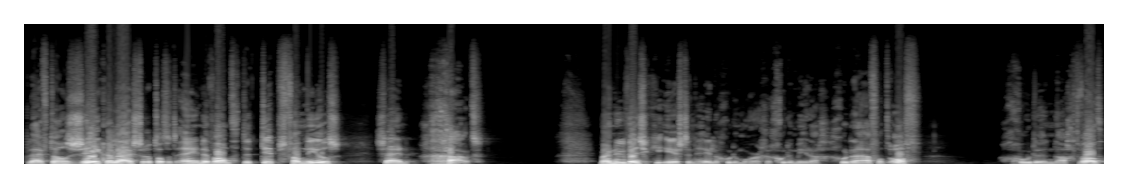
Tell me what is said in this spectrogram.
Blijf dan zeker luisteren tot het einde, want de tips van Niels zijn goud. Maar nu wens ik je eerst een hele goede morgen, goedemiddag, goedenavond of goede nacht. Want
